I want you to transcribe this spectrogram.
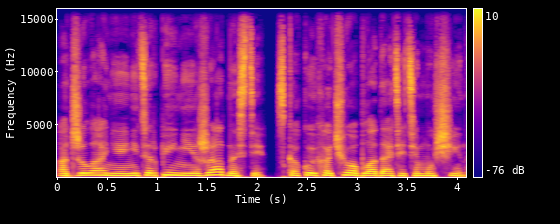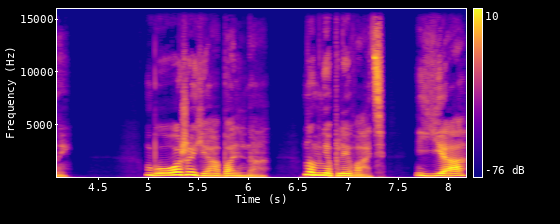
от желания, нетерпения и жадности, с какой хочу обладать этим мужчиной. Боже, я больна. Но мне плевать. Я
